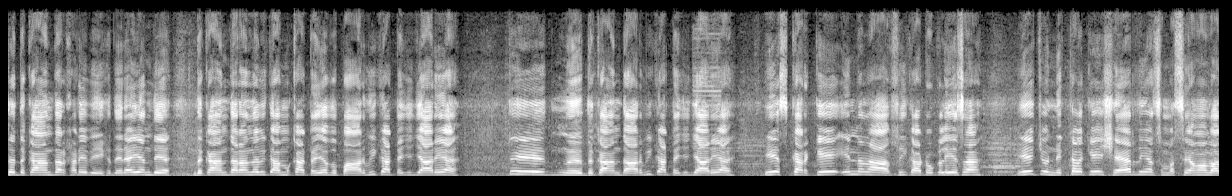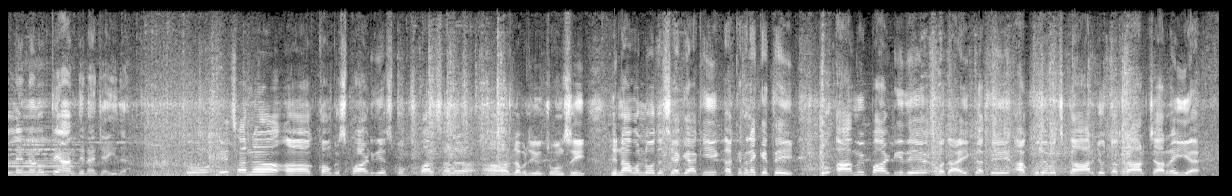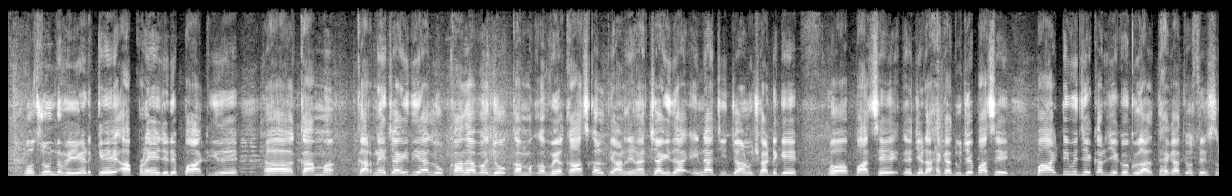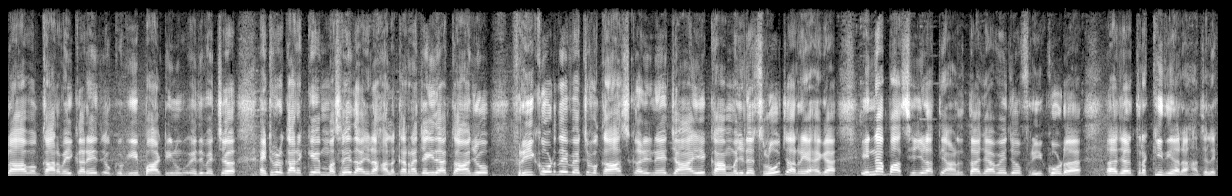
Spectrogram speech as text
ਤੇ ਦੁਕਾਨਦਾਰ ਖੜੇ ਵੇਖਦੇ ਰਹਿ ਜਾਂਦੇ ਆ। ਦੁਕਾਨਦਾਰਾਂ ਦਾ ਵੀ ਕੰਮ ਘੱਟ ਜਾਂ ਵਪਾਰ ਵੀ ਘਾਟੇ 'ਚ ਜਾ ਰਿਹਾ। ਤੇ ਦੁਕਾਨਦਾਰ ਵੀ ਘਾਟੇ 'ਚ ਜਾ ਰਿਹਾ। ਇਸ ਕਰਕੇ ਇਹਨਾਂ ਦਾ ਆਪਸੀ ਕਾਟੋ ਕਲੇਸ਼ ਆ। ਇਹ ਚੋਂ ਨਿਕਲ ਕੇ ਸ਼ਹਿਰ ਦੀਆਂ ਸਮੱਸਿਆਵਾਂ ਵੱਲ ਇਹਨਾਂ ਨੂੰ ਧਿਆਨ ਦੇਣਾ ਚਾਹੀਦਾ। ਸੋ ਇਹ ਸਨ ਕਾਂਗਰਸ ਪਾਰਟੀ ਦੇ ਸਪੋਕਸਪਰਸਨ ਡਬਲਯੂ ਚੌਂਸੀ ਜਿਨ੍ਹਾਂ ਵੱਲੋਂ ਦੱਸਿਆ ਗਿਆ ਕਿ ਕਿਤੇ ਨਾ ਕਿਤੇ ਜੋ ਆਦਮੀ ਪਾਰਟੀ ਦੇ ਵਿਧਾਇਕ ਅਤੇ ਆਗੂ ਦੇ ਵਿਚਕਾਰ ਜੋ ਤਕਰਾਰ ਚੱਲ ਰਹੀ ਹੈ ਉਸ ਨੂੰ ਨਿਬੇੜ ਕੇ ਆਪਣੇ ਜਿਹੜੇ ਪਾਰਟੀ ਦੇ ਕੰਮ ਕਰਨੇ ਚਾਹੀਦੇ ਆ, ਲੋਕਾਂ ਦਾ ਜੋ ਕੰਮ ਕ- ਵਿਕਾਸ ਵੱਲ ਧਿਆਨ ਦੇਣਾ ਚਾਹੀਦਾ, ਇਹਨਾਂ ਚੀਜ਼ਾਂ ਨੂੰ ਛੱਡ ਕੇ ਪਾਸੇ ਜਿਹੜਾ ਹੈਗਾ ਦੂਜੇ ਪਾਸੇ, ਪਾਰਟੀ ਵੀ ਜੇਕਰ ਜੇ ਕੋਈ ਗਲਤ ਹੈਗਾ ਤੇ ਉਸ ਦੇ ਖਿਲਾਫ ਕਾਰਵਾਈ ਕਰੇ ਕਿਉਂਕਿ ਪਾਰਟੀ ਨੂੰ ਇਹਦੇ ਵਿੱਚ ਇੰਟਰਫੇਅਰ ਕਰਕੇ ਮਸਲੇ ਦਾ ਜਿਹੜਾ ਹੱਲ ਕਰਨਾ ਚਾਹੀਦਾ, ਤਾਂ ਜੋ ਫਰੀਦਕੋਟ ਦੇ ਵਿੱਚ ਵਿਕਾਸ ਕਰੇ ਨੇ, ਜਾਂ ਇਹ ਕੰਮ ਜਿਹੜਾ ਸਲੋ ਚੱਲ ਰਿਹਾ ਹੈਗਾ, ਇਹਨਾਂ ਪਾਸੇ ਜਿਹੜਾ ਧਿਆਨ ਦਿੱਤਾ ਜਾਵੇ, ਜੋ ਫਰੀਦਕੋਟ ਹੈ ਜਿਹੜਾ ਤਰੱਕੀ ਦੀਆਂ ਰਾਹਾਂ 'ਚ ਲਿਖਿਆ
